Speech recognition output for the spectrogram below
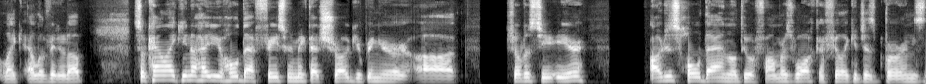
like elevated up. So kind of like you know how you hold that face when you make that shrug, you bring your uh shoulders to your ear. I'll just hold that and I'll do a farmer's walk. I feel like it just burns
